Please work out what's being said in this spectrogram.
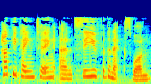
Happy painting and see you for the next one.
